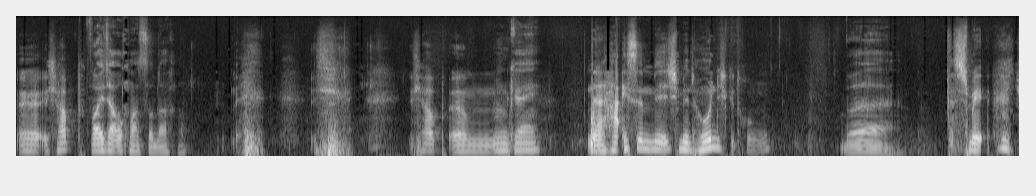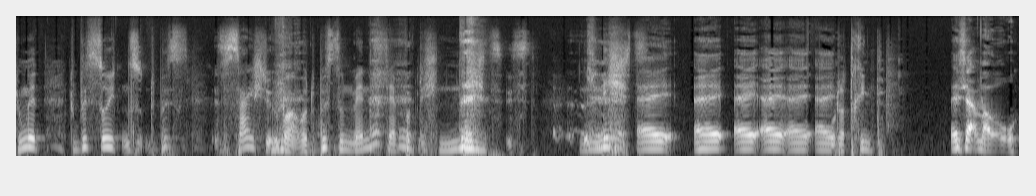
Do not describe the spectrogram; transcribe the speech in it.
Äh, ich hab, Wollte auch mal so lachen. ich, ich hab, ähm, Okay. eine heiße Milch mit Honig getrunken. Bäh. Das schmeckt, Junge, du bist so, so du bist, das sage ich dir immer, aber du bist so ein Mensch, der wirklich nichts isst. Nichts. Ey, ey, ey, ey, ey, ey. Oder trinkt. Ich hab mal, oh.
